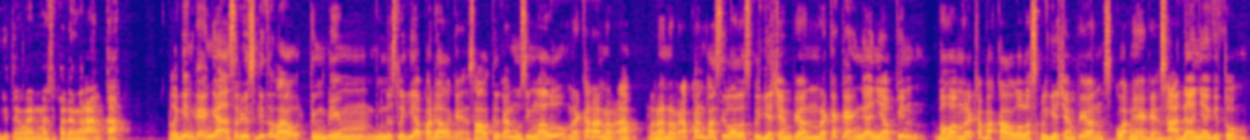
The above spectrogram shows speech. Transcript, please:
gitu yang lain masih pada ngerangkak. Lagian kayak nggak serius gitu tau tim-tim Bundesliga padahal kayak Schalke kan musim lalu mereka runner up. Runner up kan pasti lolos ke Liga Champion. Mereka kayak nggak nyiapin bahwa mereka bakal lolos ke Liga Champion. Skuadnya kayak seadanya gitu.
